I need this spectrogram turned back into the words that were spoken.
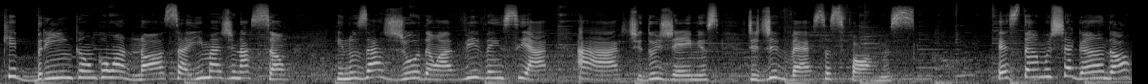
que brincam com a nossa imaginação e nos ajudam a vivenciar a arte dos gêmeos de diversas formas. Estamos chegando ao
